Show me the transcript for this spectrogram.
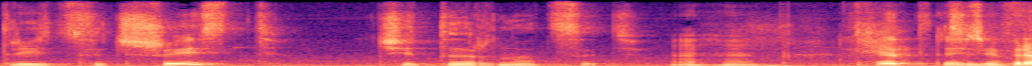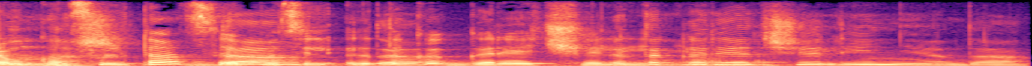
36 14. Угу. Это То есть прям консультация, да, по теле... это как горячая линия. Это горячая да? линия, да.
